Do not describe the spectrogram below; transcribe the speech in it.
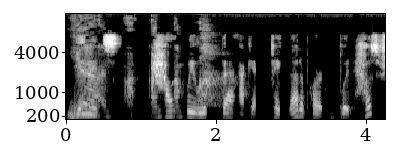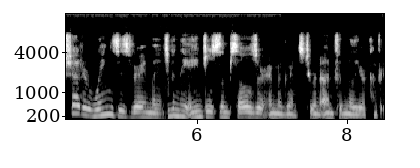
then it's I'm, I'm, how I'm, we look back and take that apart. But House of Shattered Wings is very much, even the angels themselves are immigrants to an unfamiliar country.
